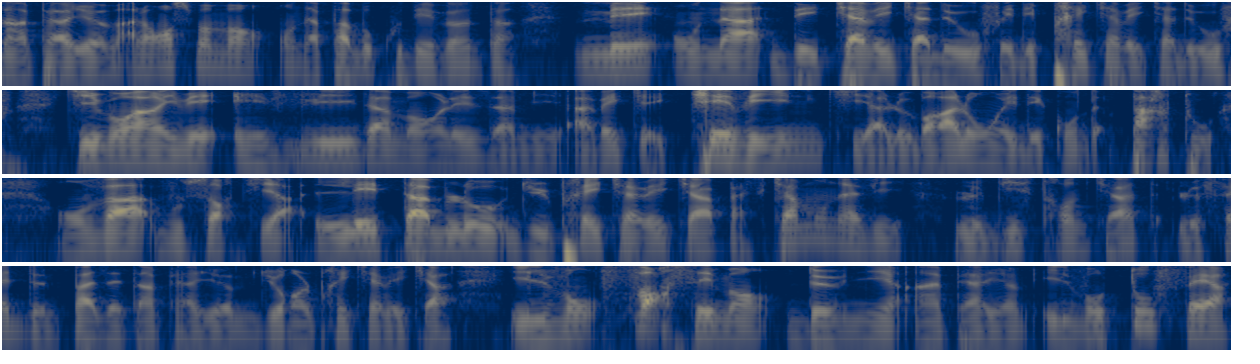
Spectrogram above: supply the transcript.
Imperium. Alors en ce moment, on n'a pas beaucoup d'events, hein, mais on a des KVK de ouf et des pré-KVK de ouf qui vont arriver évidemment les amis avec Kevin qui a le bras long et des comptes partout. On va vous sortir les tableaux du pré-KVK parce qu'à mon avis, le 1034, le fait de ne pas être Imperium durant le pré-KVK, ils vont forcément devenir Imperium. Ils vont tout faire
